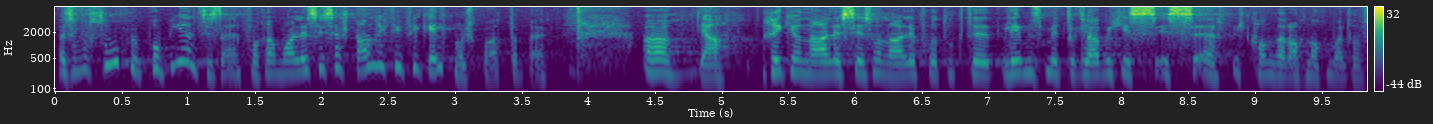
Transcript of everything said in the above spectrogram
Also versuchen, probieren Sie es einfach einmal. Es ist erstaunlich, wie viel Geld man spart dabei. Äh, ja, regionale, saisonale Produkte, Lebensmittel, glaube ich, ist, ist äh, ich komme dann auch noch mal drauf,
